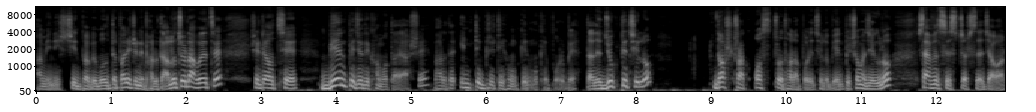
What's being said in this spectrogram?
আমি নিশ্চিতভাবে বলতে পারি, এটা নিয়ে ভারতে আলোচনা হয়েছে। সেটা হচ্ছে, বিএনপি যদি ক্ষমতায় আসে, ভারতের ইন্টিগ্রিটি হুমকির মুখে পড়বে। তাদের যুক্তি ছিল, দশ ট্রাক অস্ত্র ধরা পড়েছিল বিএনপির সময়, যেগুলো সেভেন সিস্টার্সে যাওয়ার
